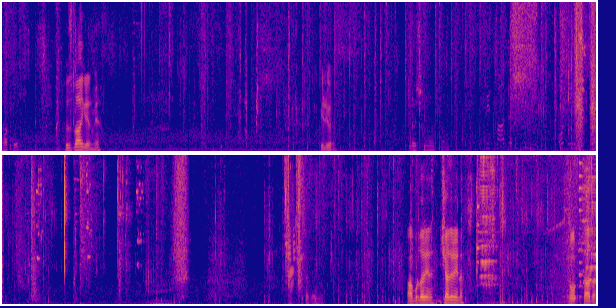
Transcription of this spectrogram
Ne yapıyoruz? Hızlı A girelim ya. Geliyorum. Ulaşımı atalım. Dikkat edin. Aa burada Reyna. İçeride Reyna. Sol sağda.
